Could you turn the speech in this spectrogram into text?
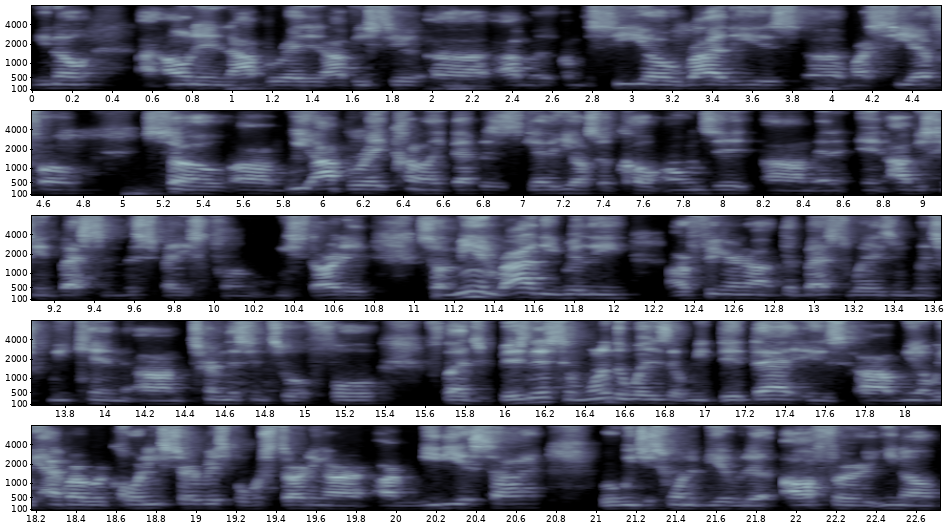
You know, I own it and operate it. Obviously, uh, I'm, a, I'm the CEO. Riley is uh, my CFO. So um, we operate kind of like that business together. He also co-owns it um, and, and obviously invested in the space when we started. So me and Riley really are figuring out the best ways in which we can um, turn this into a full fledged business. And one of the ways that we did that is, um, you know, we have our recording service, but we're starting our, our media side where we just want to be able to offer, you know,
